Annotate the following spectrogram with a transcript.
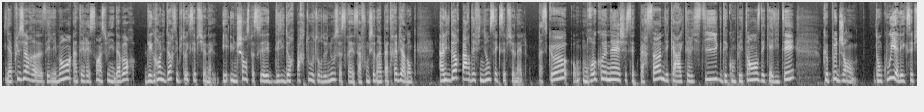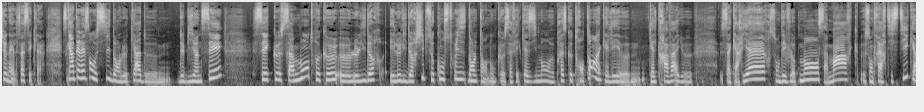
Il y a plusieurs euh, éléments intéressants à souligner. D'abord, des grands leaders, c'est plutôt exceptionnel. Et une chance, parce que des leaders partout autour de nous, ça serait, ça fonctionnerait pas très bien. Donc, un leader, par définition, c'est exceptionnel. Parce que on, reconnaît chez cette personne des caractéristiques, des compétences, des qualités que peu de gens ont. Donc oui, elle est exceptionnelle, ça c'est clair. Ce qui est intéressant aussi dans le cas de, de Beyoncé, c'est que ça montre que euh, le leader et le leadership se construisent dans le temps. Donc euh, ça fait quasiment presque 30 ans hein, qu'elle travaille sa carrière, son développement, sa marque, son trait artistique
